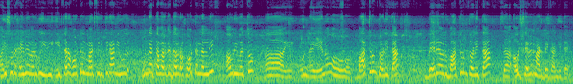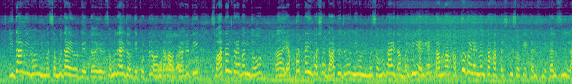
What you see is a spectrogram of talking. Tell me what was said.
ಮೈಸೂರು ಹೈವೇವರೆಗೂ ಈ ಈ ಥರ ಹೋಟೆಲ್ ಮಾಡಿಸಿರ್ತೀರಾ? ನೀವು ಉನ್ನತ ವರ್ಗದವರ ಹೋಟೆಲಲ್ಲಿ ಅವರು ಇವತ್ತು ಆ, ಏನು ಬಾತ್ರೂಮ್ ತೊಳಿತಾ ಬೇರೆಯವರು ಬಾತ್ರೂಮ್ ತೊಳಿತಾ ಅವ್ರ ಸೇವೆ ಮಾಡಬೇಕಾಗಿದೆ. ಇದಾ ನೀವು ನಿಮ್ಮ ಸಮುದಾಯವ್ರಿಗೆ ಸಮುದಾಯದವ್ರಿಗೆ ಕೊಟ್ಟಿರುವಂತಹ ಪ್ರಗತಿ. ಸ್ವಾತಂತ್ರ್ಯ ಬಂದು ಎಪ್ಪತ್ತೈದು ವರ್ಷ ದಾಟಿದ್ರು ನೀವು ನಿಮ್ಮ ಸಮುದಾಯದ ಮಹಿಳೆಯರಿಗೆ ತಮ್ಮ ಹಕ್ಕುಗಳೇನಂತಹ ಪ್ರಶ್ನಿಸೋಕೆ ಕಲಿಸ್ಲಿ ಕಲಿಸಲಿಲ್ಲ.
